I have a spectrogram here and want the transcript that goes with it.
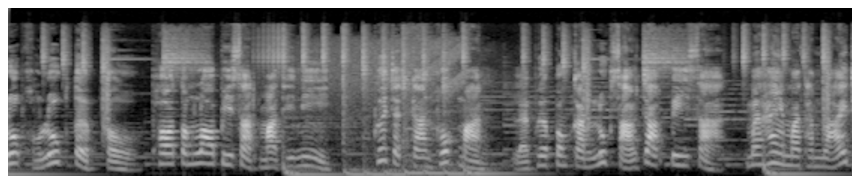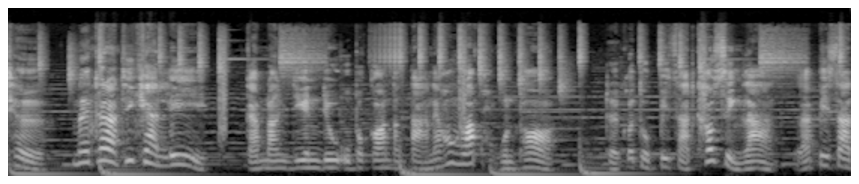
รูปของลูกเติบโต พ่อต้องล่อปีศาจมาที่นี่ เพื่อจัดการพวกมัน และเพื่อป้องกันลูกสาวจากปีศาจไม่ให้มาทำร้ายเธอ ในขณะที่แคนลี่ กำลังยืนดูอุปกรณ์ต่างๆ ในห้องลับของคุณพ่อ เธอก็ถูกปีศาจเข้าสิงร่าง และปีศาจ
